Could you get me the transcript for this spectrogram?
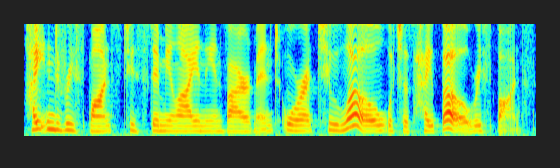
heightened response to stimuli in the environment or a too low, which is hypo, response.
